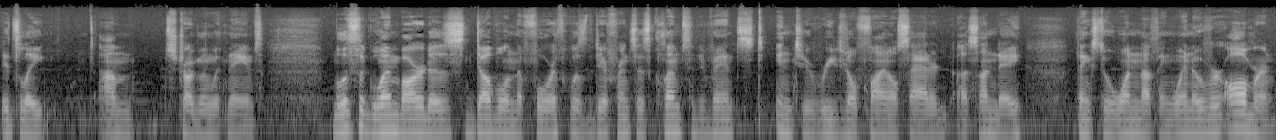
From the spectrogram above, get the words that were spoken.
it's late. I'm struggling with names. Melissa Guembarda's double in the fourth was the difference as Clemson advanced into regional final Saturday, uh, Sunday thanks to a 1 0 win over Auburn.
